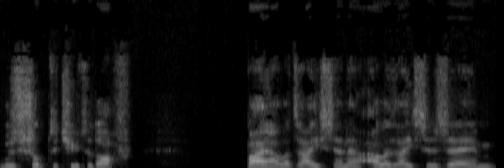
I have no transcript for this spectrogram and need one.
was substituted off by Allardyce, and Allardyce has um,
